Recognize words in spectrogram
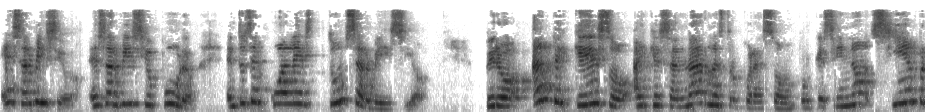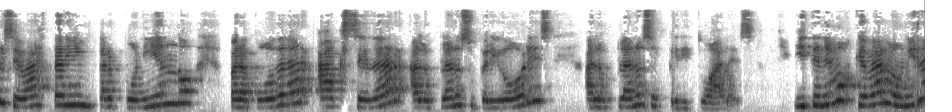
es servicio, es servicio puro. Entonces, ¿cuál es tu servicio? Pero antes que eso, hay que sanar nuestro corazón, porque si no, siempre se va a estar interponiendo para poder acceder a los planos superiores, a los planos espirituales. Y tenemos que ver la unidad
